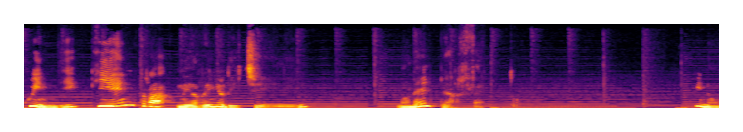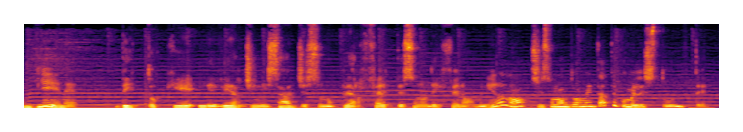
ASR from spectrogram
Quindi chi entra nel regno dei cieli non è il perfetto. Qui non viene detto che le vergini sagge sono perfette, sono dei fenomeni, no, no, si sono addormentate come le stolte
